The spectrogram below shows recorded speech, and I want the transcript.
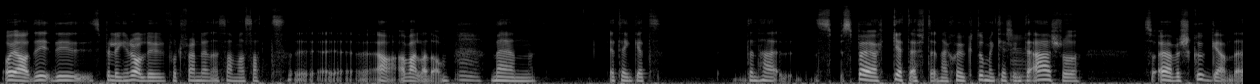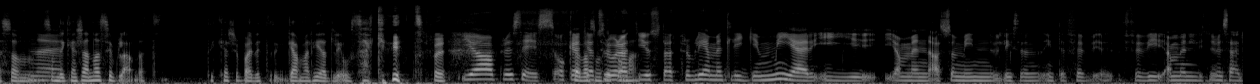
och ja, det, det spelar ingen roll. Det är fortfarande en sammansatt eh, ja, av alla dem. Mm. Men jag tänker att den här sp- spöket efter den här sjukdomen kanske inte Mm. är så, så överskuggande som, Nej. som det kan kännas ibland. Att det kanske bara är lite gammal hedlig osäkerhet. För, Ja precis och att jag tror att just att problemet ligger mer i ja men alltså min liksom inte för, för ja men lite så här,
